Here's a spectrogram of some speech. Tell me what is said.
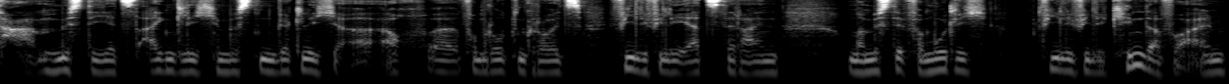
da müsste jetzt eigentlich, müssten wirklich äh, auch äh, vom Roten Kreuz viele, viele Ärzte rein. Und man müsste vermutlich viele, viele Kinder vor allem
